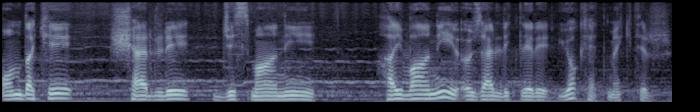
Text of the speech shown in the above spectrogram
ondaki şerli, cismani, hayvani özellikleri yok etmektir.''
